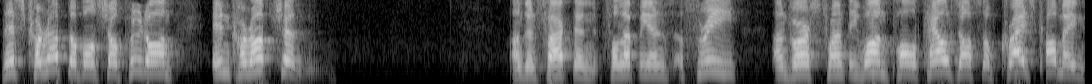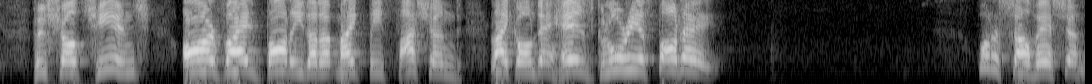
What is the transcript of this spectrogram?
This corruptible shall put on incorruption. And in fact, in Philippians 3 and verse 21, Paul tells us of Christ coming, who shall change our vile body that it might be fashioned like unto his glorious body. What a salvation!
